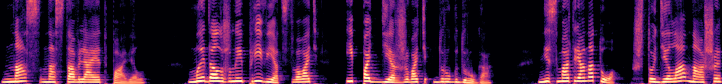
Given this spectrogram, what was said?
нас наставляет Павел. Мы должны приветствовать и поддерживать друг друга. Несмотря на то, что дела наши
